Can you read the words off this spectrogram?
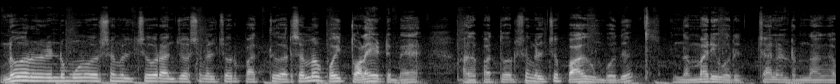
இன்னொரு ரெண்டு மூணு வருஷம் கழிச்சு ஒரு அஞ்சு வருஷம் கழிச்சு ஒரு பத்து வருஷமே போய் தொலையட்டுமே. அந்த பத்து வருஷம் கழித்து பார்க்கும்போது இந்த மாதிரி ஒரு சேனல் இருந்தாங்க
